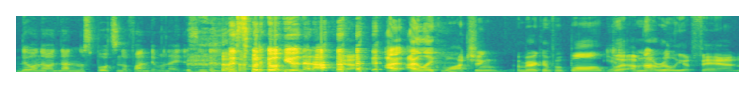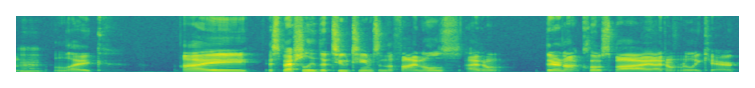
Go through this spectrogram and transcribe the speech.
レオナは何のスポーツのファンでもないです。それを言うなら。 yeah, I, I like watching American football, but Yeah. I'm not really a fan. Like, I, especially the two teams in the finals, I don't, they're not close by. I don't really care.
